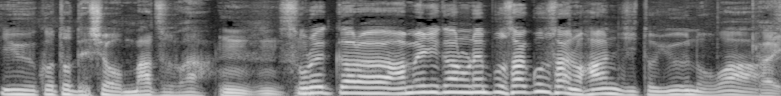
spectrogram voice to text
いうことでしょうまずは、うんうんうん、それからアメリカの連邦最高裁の判事というのは、はい、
